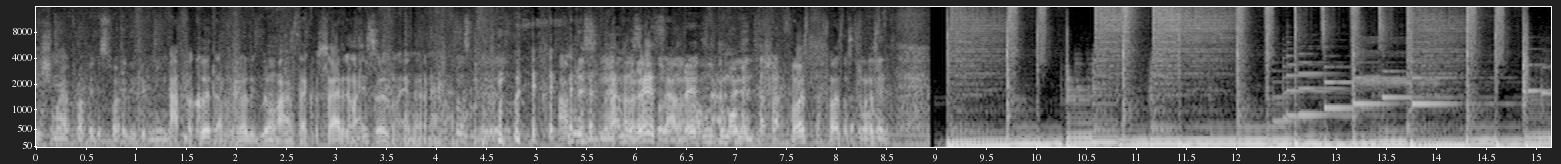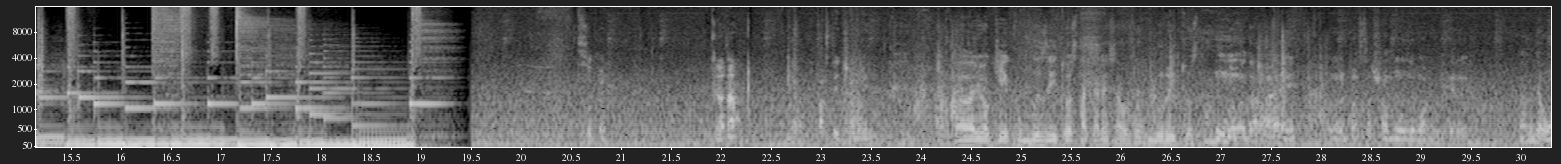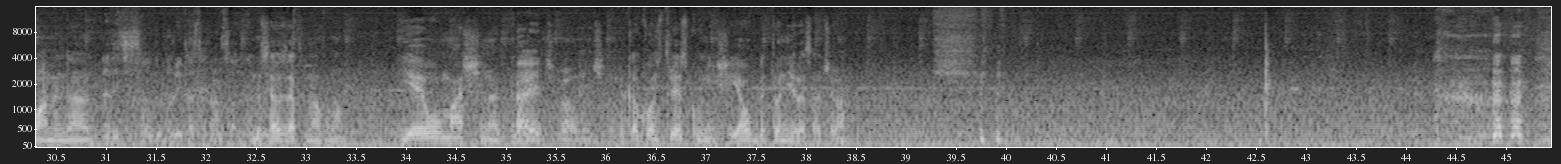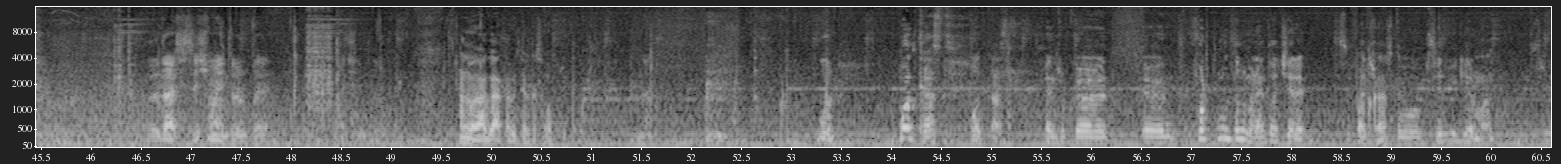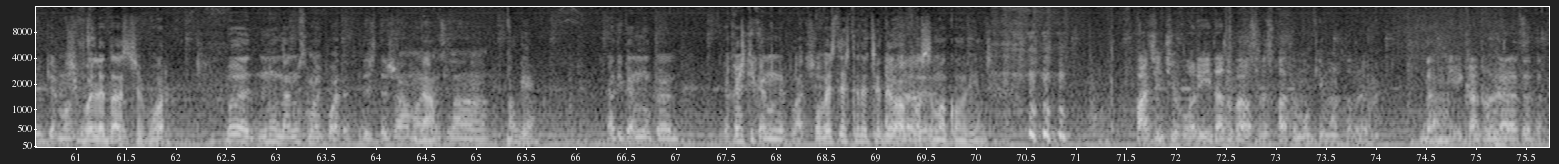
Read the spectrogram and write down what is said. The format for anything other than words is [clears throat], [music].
E și mai aproape de soare decât mine. A făcut, a făcut gluma asta cu soarele mai sus, mai nu. A fost, uh, am râs, noi am, Am râs, râs, acolo, am râs. Am avut am un râs. moment așa. A fost, a A fost, a fost un fost. moment. Super. Gata? Da, asta e cea mai... Uh, E ok cu bâzitul ăsta care se aude? Buruitul ăsta? Nu, dar aia e. Nu îl pasă așa mult de oameni care... Da, de oameni, dar Dar de ce s-au dubărit asta? Că nu s-au nu se auzea până acum. E o mașină Da, care... e ceva o mașină. Cred că construiesc unii și iau betonieră sau ceva. [laughs] Da, și se și mai întrerupe. Mai și întrerupe. Nu, dar gata, uite că s-a oprit. Da. Bun, Podcast, podcast. pentru că uh, foarte multă lume ne tot cere să facem Podcast. cu Silviu German. Silviu German. Și voi le dați ce vor? Bă, nu, dar nu se mai poate. Deci deja am Da? ajuns la... Ok. Adică nu că... Că știi că nu ne place. Povestește-le ce greu a Așa, fost să mă convingi. [laughs] Facem ce vor ei, dar după aia o să le scoatem ochii multă vreme. Da. E ca într-o Care relație. atât, da.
